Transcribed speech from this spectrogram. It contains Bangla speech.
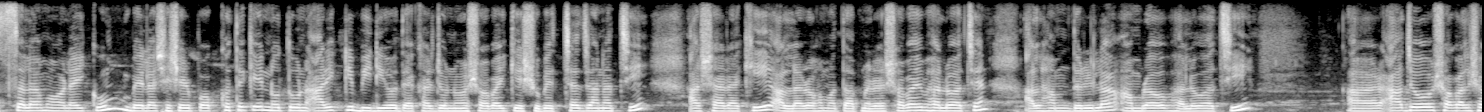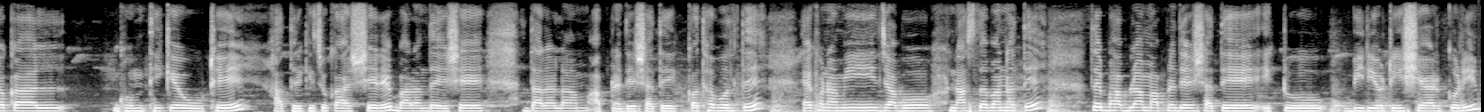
আসসালামু আলাইকুম। বেলা শেষের পক্ষ থেকে নতুন আরেকটি ভিডিও দেখার জন্য সবাইকে শুভেচ্ছা জানাচ্ছি। আশা রাখি আল্লাহ রহমত আপনারা সবাই ভালো আছেন। আলহামদুলিল্লাহ আমরাও ভালো আছি। আর আজও সকাল সকাল ঘুম থেকে উঠে হাতের কিছু কাজ সেরে বারান্দায় এসে দাঁড়ালাম আপনাদের সাথে কথা বলতে। এখন আমি যাব নাস্তা বানাতে। তাই ভাবলাম আপনাদের সাথে একটু ভিডিওটি শেয়ার করি।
